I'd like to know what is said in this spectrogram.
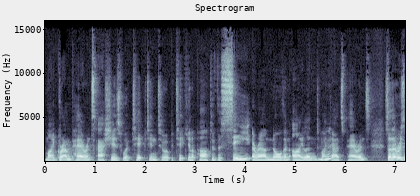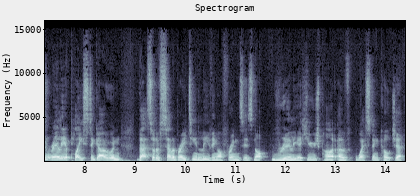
My grandparents' ashes were tipped into a particular part of the sea around Northern Ireland, my mm-hmm. dad's parents. So there isn't really a place to go and that sort of celebrating and leaving offerings is not really a huge part of Western culture.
